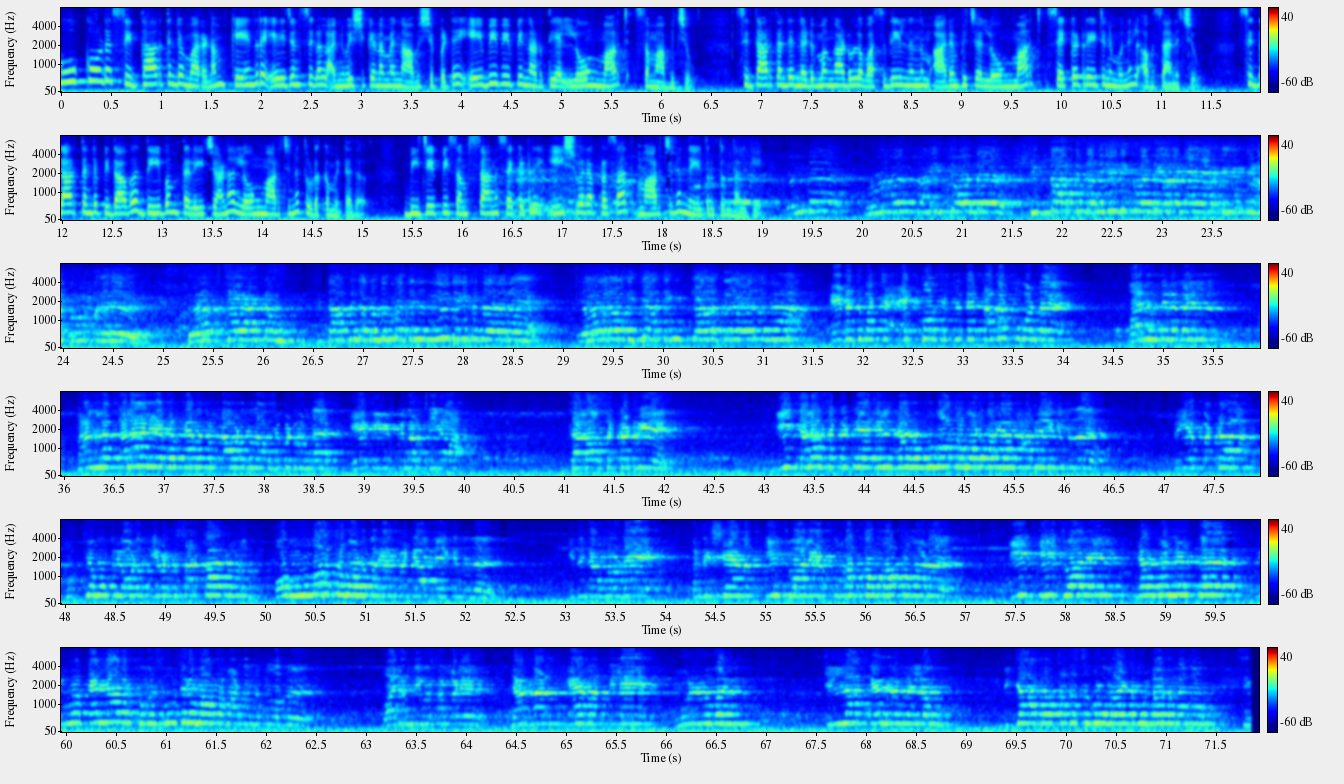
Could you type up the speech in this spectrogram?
പൂക്കോട് സിദ്ധാർത്ഥിന്റെ മരണം കേന്ദ്ര ഏജൻസികൾ അന്വേഷിക്കണമെന്നാവശ്യപ്പെട്ട് എ ബി വി പി നടത്തിയ ലോങ് മാർച്ച് സമാപിച്ചു. സിദ്ധാർത്ഥന്റെ നെടുമങ്ങാടുള്ള വസതിയിൽ നിന്നും ആരംഭിച്ച ലോങ് മാർച്ച് സെക്രട്ടേറിയറ്റിന് മുന്നിൽ അവസാനിച്ചു. സിദ്ധാർത്ഥന്റെ പിതാവ് ദീപം തെളിയിച്ചാണ് ലോങ് മാർച്ചിന് തുടക്കമിട്ടത്. ബി ജെ പി സംസ്ഥാന സെക്രട്ടറി ഈശ്വര പ്രസാദ് മാർച്ചിന് നേതൃത്വം നൽകി. തീർച്ചയായിട്ടും കുടുംബത്തിന് ഇടതുപക്ഷ എക്സ്പോസിറ്റത്തെ തകർത്തുകൊണ്ട് വരും ദിനങ്ങളിൽ നല്ല കലാലയങ്ങൾ കേരളത്തിൽ ഉണ്ടാവണമെന്ന് ആവശ്യപ്പെട്ടുകൊണ്ട് എ ബി പി നടത്തിയ ചലോ സെക്രട്ടറിയെ. ഈ ചലോ സെക്രട്ടേറിയറ്റിൽ ഞാൻ ഒന്നു മാത്രമാണ് പറയാൻ ആഗ്രഹിക്കുന്നത്. പ്രിയപ്പെട്ട മുഖ്യമന്ത്രിയോടും ഇവിടുത്തെ സർക്കാരിനോടും ഒന്നു മാത്രമാണ് പറയാൻ വേണ്ടി ആഗ്രഹിക്കുന്നത്. ഇത് ഞങ്ങളുടെ പ്രതിഷേധ തീജ്വാലയുടെ തുടക്കം മാത്രമാണ്. ഈ തീജ്വാലയിൽ നിങ്ങൾക്ക് നിങ്ങൾക്ക് എല്ലാവർക്കും ഒരു സൂചന മാത്രമാണ് തന്നിട്ടുള്ളത്. വരും ദിവസങ്ങളിൽ ഞങ്ങൾ കേരളത്തിലെ മുഴുവൻ ജില്ലാ കേന്ദ്രങ്ങളിലും വിചാരണ സദസ്സുകളുമായിട്ട് മുന്നോട്ട് പോകും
